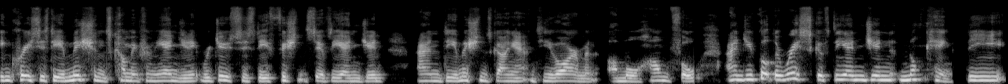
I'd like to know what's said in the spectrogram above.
increases the emissions coming from the engine. It reduces the efficiency of the engine and the emissions going out into the environment are more harmful. And you've got the risk of the engine knocking. The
